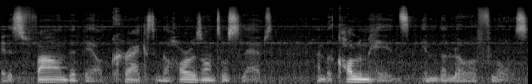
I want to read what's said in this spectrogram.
it is found that there are cracks in the horizontal slabs and the column heads in the lower floors.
